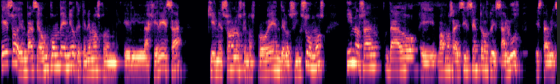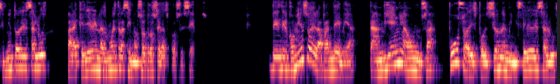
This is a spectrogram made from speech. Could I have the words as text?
Eso en base a un convenio que tenemos con la Jereza, quienes son los que nos proveen de los insumos y nos han dado, eh, vamos a decir, centros de salud, establecimientos de salud, para que lleven las muestras y nosotros se las procesemos. Desde el comienzo de la pandemia, también la UNSA puso a disposición del Ministerio de Salud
